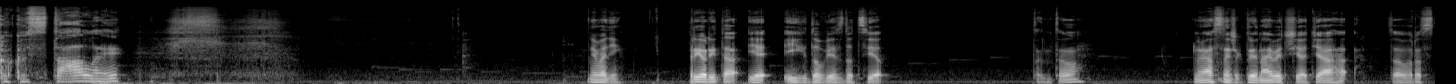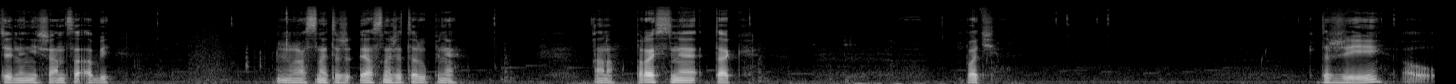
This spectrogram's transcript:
koko stále. Nevadí. Priorita je ich doviesť do cieľ. Tento. No jasné, že to je najväčšia ťaha. To proste není šanca, aby... No jasné, to, jasné, že to rúpne. Áno, presne tak. Poď. Drží. Oh.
